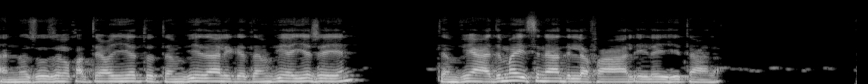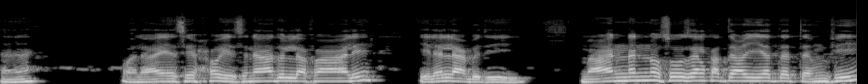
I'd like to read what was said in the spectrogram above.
النصوص القطعية تنفي ذلك. تنفي أي شيء؟ تنفي عدم إسناد الأفعال إليه تعالى. أه؟ ولا يصح إسناد الأفعال إلى العبد. مع أن النصوص القطعية تنفي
